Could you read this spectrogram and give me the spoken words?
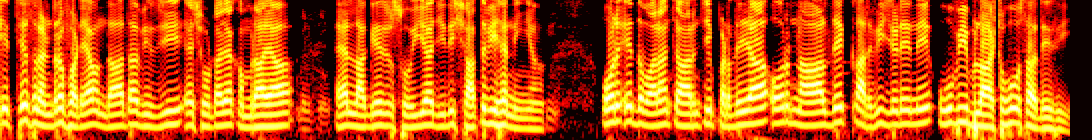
ਇੱਥੇ ਸਿਲੰਡਰ ਫਟਿਆ ਹੁੰਦਾ ਤਾਂ ਵੀਰ ਜੀ ਇਹ ਛੋਟਾ ਜਿਹਾ ਕਮਰਾ ਆ ਇਹ ਲਾਗੇ ਰਸੋਈ ਆ ਜਿਹਦੀ ਛੱਤ ਵੀ ਹੈ ਨਹੀਂ ਆ। ਔਰ ਇਹ ਦੁਬਾਰਾ ਚਾਰ ਇੰਚੀ ਪੜਦੇ ਆ ਔਰ ਨਾਲ ਦੇ ਘਰ ਵੀ ਜਿਹੜੇ ਨੇ ਉਹ ਵੀ ਬਲਾਸਟ ਹੋ ਸਕਦੇ ਸੀ।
